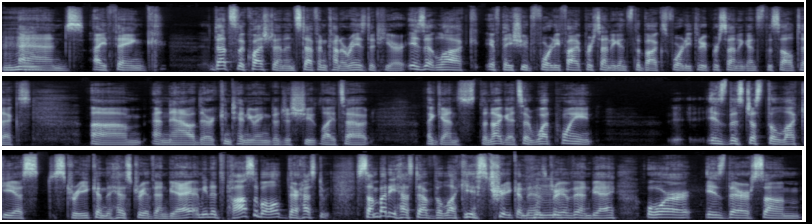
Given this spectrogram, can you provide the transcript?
Mm-hmm. And I think that's the question. And Stefan kind of raised it here. Is it luck if they shoot 45% against the Bucks, 43% against the Celtics? Um, and now they're continuing to just shoot lights out against the Nuggets. At what point is this just the luckiest streak in the history of the NBA? I mean, it's possible there has to somebody has to have the luckiest streak in the mm-hmm. history of the NBA, or is there some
